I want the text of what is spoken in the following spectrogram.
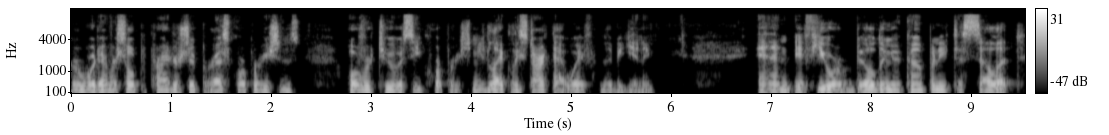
or whatever sole proprietorship or s corporations over to a c corporation. You'd likely start that way from the beginning. And if you are building a company to sell it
